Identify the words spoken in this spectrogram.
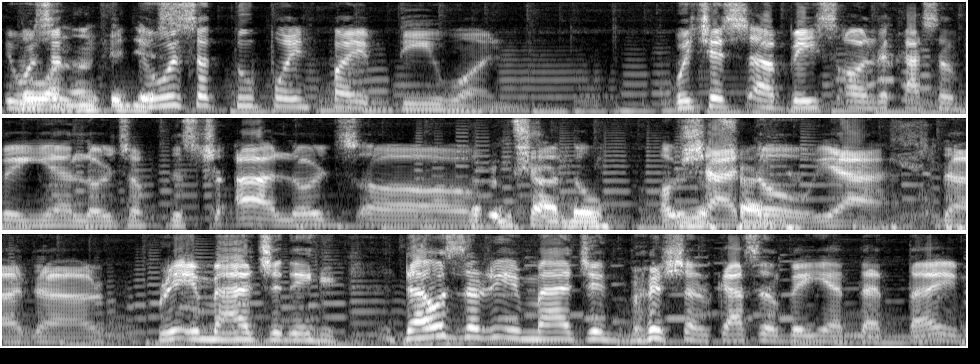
It the was one a, on 3DS? it was a 2.5D one, which is uh, based on the Castlevania Lords of the ah Lords of Lord of Shadow. of Lord Shadow. Yeah, the the reimagining. That was the reimagined version of Castlevania at that time.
